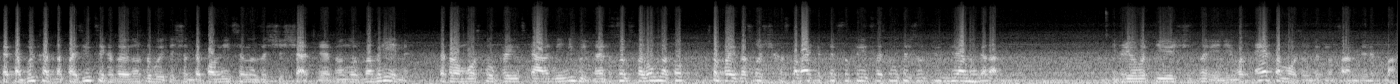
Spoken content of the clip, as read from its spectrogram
это выход на позиции, которые нужно будет еще дополнительно защищать. Для этого нужно время, которого может у украинской армии не быть. Но это, собственно, ровно то, что произошло с Чехословакией в 1938-1939 годах. И привело к ее исчезновению. И вот это может быть на самом деле план.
